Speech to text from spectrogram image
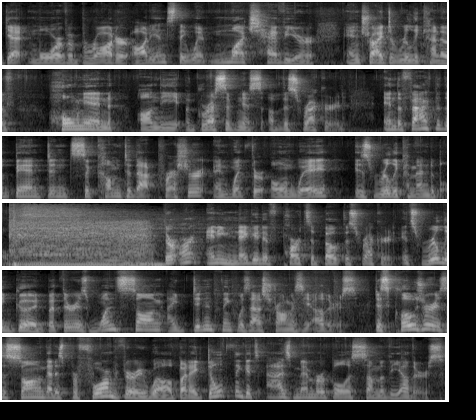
get more of a broader audience, they went much heavier and tried to really kind of hone in on the aggressiveness of this record. And the fact that the band didn't succumb to that pressure and went their own way is really commendable. There aren't any negative parts about this record. It's really good, but there is one song I didn't think was as strong as the others. Disclosure is a song that is performed very well, but I don't think it's as memorable as some of the others.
